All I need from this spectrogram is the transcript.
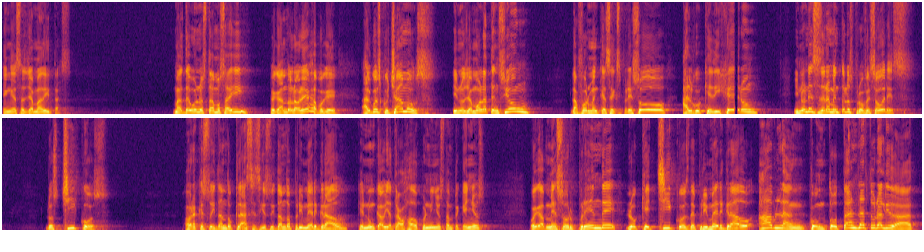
en esas llamaditas? Más de uno estamos ahí, pegando la oreja, porque algo escuchamos y nos llamó la atención, la forma en que se expresó, algo que dijeron, y no necesariamente los profesores, los chicos. Ahora que estoy dando clases y estoy dando a primer grado, que nunca había trabajado con niños tan pequeños, Oiga, me sorprende lo que chicos de primer grado hablan con total naturalidad,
